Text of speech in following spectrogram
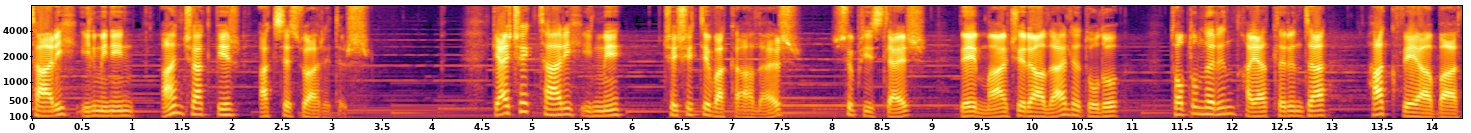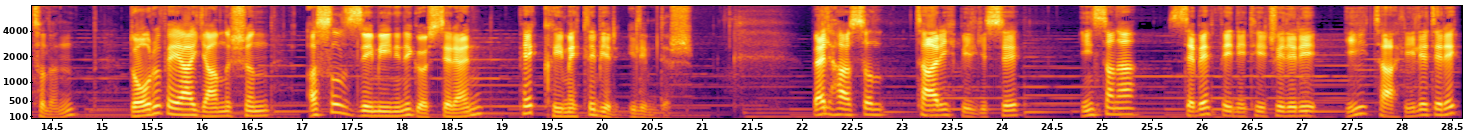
tarih ilminin ancak bir aksesuarıdır. Gerçek tarih ilmi, çeşitli vakalar, sürprizler ve maceralarla dolu toplumların hayatlarında hak veya batılın, doğru veya yanlışın asıl zeminini gösteren pek kıymetli bir ilimdir. Velhasıl tarih bilgisi, insana sebep ve neticeleri iyi tahlil ederek,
